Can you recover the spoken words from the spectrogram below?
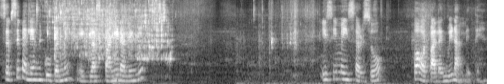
सबसे पहले हम कुकर में एक गिलास पानी डालेंगे। इसी में सरसों और पालक भी डाल लेते हैं।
